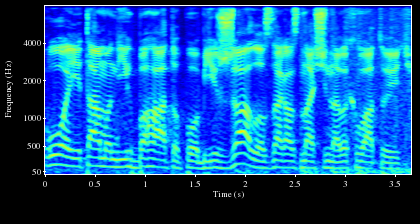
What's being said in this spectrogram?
Ой, і там он їх багато пооб'їжджало, зараз наші навихватують.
